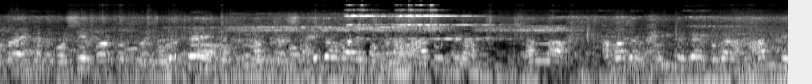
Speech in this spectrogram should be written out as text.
আমরা এখানে বসে বরকতময় মুহূর্তে আপনার শাহী দরবারে দোকানে হাত উঠলাম আল্লাহ আমাদের প্রত্যেকের দোকানে হাতকে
